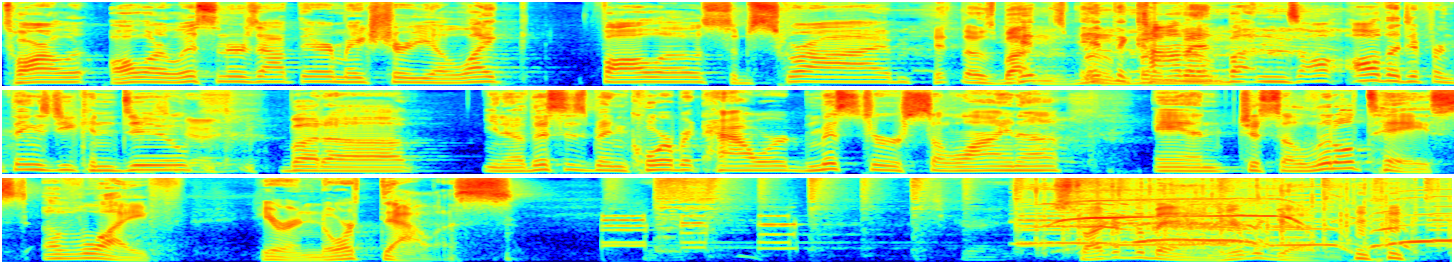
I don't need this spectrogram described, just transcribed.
to our, all our listeners out there, make sure you like, follow, subscribe, hit those buttons, hit, boom, hit the boom, comment boom. buttons, all, all, the different things you can do. Okay. But uh, you know, this has been Corbett Howard, Mr. Celina, and just a little taste of life here in North Dallas. Strike up the band. Here we go.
